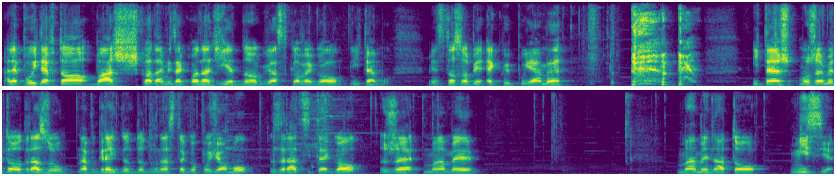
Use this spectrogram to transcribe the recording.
Ale pójdę w to, bo aż szkoda mi zakładać jednogwiazdkowego itemu. Więc to sobie ekwipujemy. I też możemy to od razu upgrade'nąć do 12 poziomu z racji tego, że mamy mamy na to misję,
